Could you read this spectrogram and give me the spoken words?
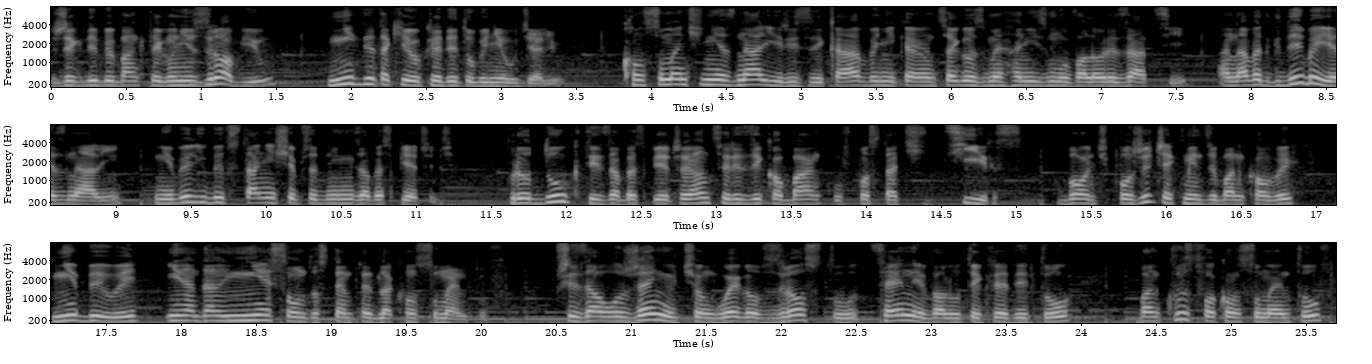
że gdyby bank tego nie zrobił, nigdy takiego kredytu by nie udzielił. Konsumenci nie znali ryzyka wynikającego z mechanizmu waloryzacji, a nawet gdyby je znali, nie byliby w stanie się przed nimi zabezpieczyć. Produkty zabezpieczające ryzyko banku w postaci CIRS bądź pożyczek międzybankowych nie były i nadal nie są dostępne dla konsumentów. Przy założeniu ciągłego wzrostu ceny waluty kredytu, bankructwo konsumentów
